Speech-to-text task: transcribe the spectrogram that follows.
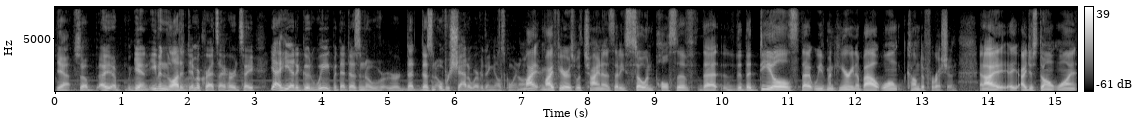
Yeah. So I, again, even a lot of Democrats I heard say, "Yeah, he had a good week, but that doesn't over that doesn't overshadow everything else going on." My my fear is with China is that he's so impulsive that the, the deals that we've been hearing about won't come to fruition, and I I just don't want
